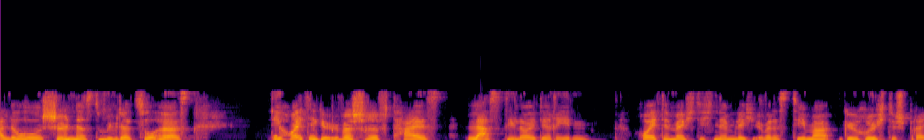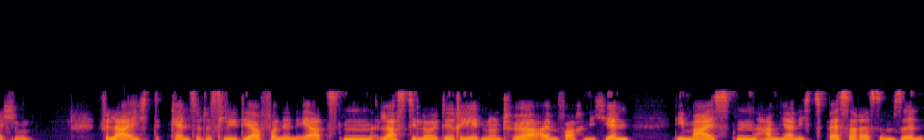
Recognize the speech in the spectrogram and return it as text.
Hallo, schön, dass du mir wieder zuhörst. Die heutige Überschrift heißt Lass die Leute reden. Heute möchte ich nämlich über das Thema Gerüchte sprechen. Vielleicht kennst du das Lied ja von den Ärzten, lass die Leute reden und hör einfach nicht hin. Die meisten haben ja nichts Besseres im Sinn.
